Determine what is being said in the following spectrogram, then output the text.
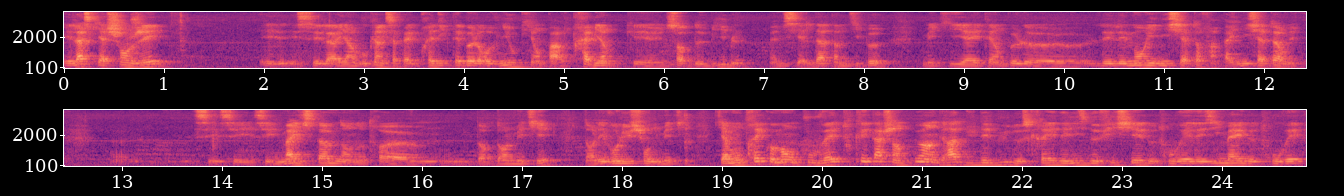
Et là, ce qui a changé, et, c'est là, il y a un bouquin qui s'appelle Predictable Revenue qui en parle très bien, qui est une sorte de bible, même si elle date un petit peu, mais qui a été un peu l'élément initiateur, enfin pas initiateur, mais c'est une milestone dans, notre, euh, dans, le métier, dans l'évolution du métier, qui a montré comment on pouvait, toutes les tâches un peu ingrates du début, de se créer des listes de fichiers, de trouver les emails, de trouver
